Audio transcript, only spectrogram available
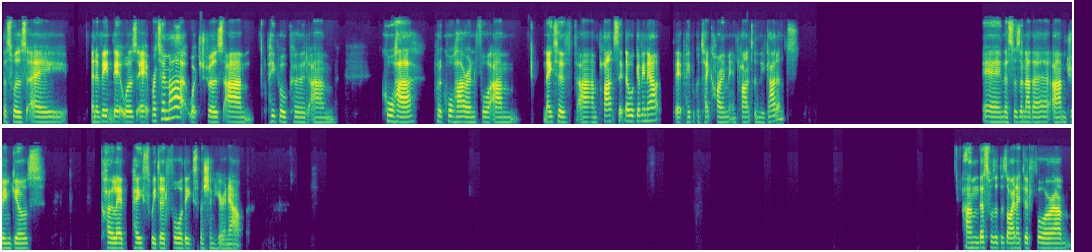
this was a an event that was at Britomart, which was um, people could um, koha, put a koha in for um, native um, plants that they were giving out that people could take home and plant in their gardens. And this is another um, Dream Girls collab piece we did for the exhibition here and out. Um, this was a design I did for um,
